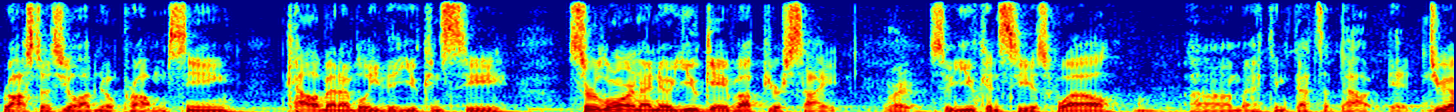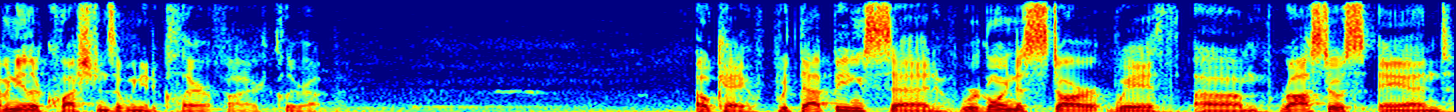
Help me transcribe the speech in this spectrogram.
Rostos, you'll have no problem seeing. Caliban, I believe that you can see. Sir Lauren, I know you gave up your sight. Right. So you can see as well. Um, I think that's about it. Do you have any other questions that we need to clarify or clear up? Okay, with that being said, we're going to start with um, Rostos and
